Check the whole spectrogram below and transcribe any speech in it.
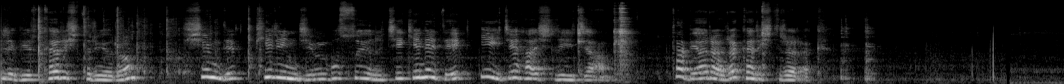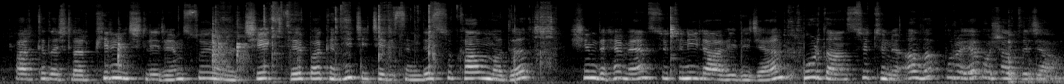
Böyle bir karıştırıyorum. Şimdi pirincim bu suyunu çekene dek iyice haşlayacağım. Tabi ara ara karıştırarak. Arkadaşlar pirinçlerim suyunu çekti. Bakın hiç içerisinde su kalmadı. Şimdi hemen sütünü ilave edeceğim. Buradan sütünü alıp buraya boşaltacağım.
